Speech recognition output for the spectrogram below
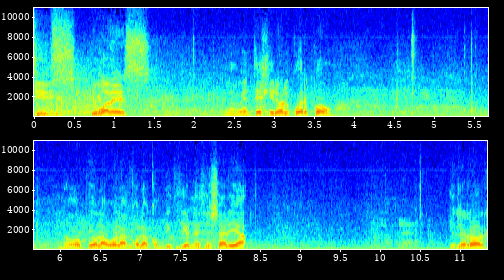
Deuce. Iguales. Nuevamente giró el cuerpo. No golpeó la bola con la convicción necesaria. Y el error.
